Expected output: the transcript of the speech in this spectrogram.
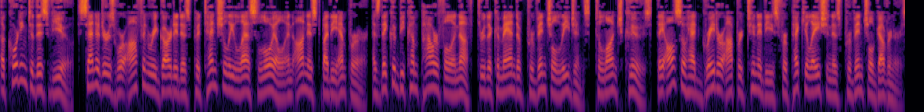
According to this view, senators were often regarded as potentially less loyal and honest by the emperor, as they could become powerful enough, through the command of provincial legions, to launch coups. They also had greater opportunities for peculation as provincial governors.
